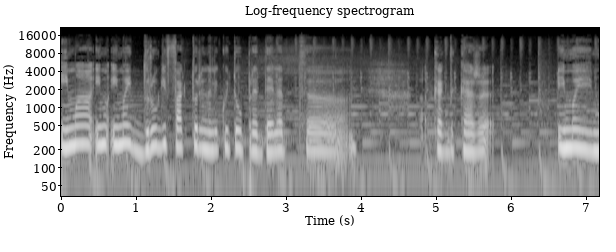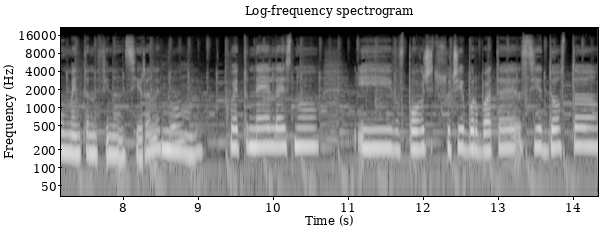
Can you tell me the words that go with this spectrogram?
има, има, има и други фактори, нали, които определят, а, как да кажа, има и момента на финансирането, mm. което не е лесно. И в повечето случаи борбата си е доста,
